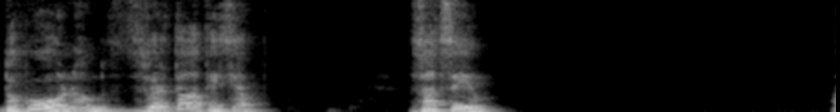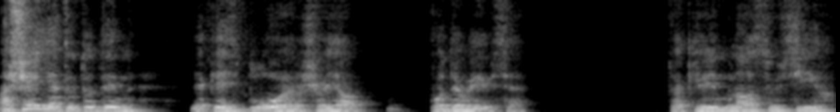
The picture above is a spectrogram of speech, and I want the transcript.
До кого нам звертатися за цим? А ще є тут один якийсь блогер, що я подивився. Так він нас усіх,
